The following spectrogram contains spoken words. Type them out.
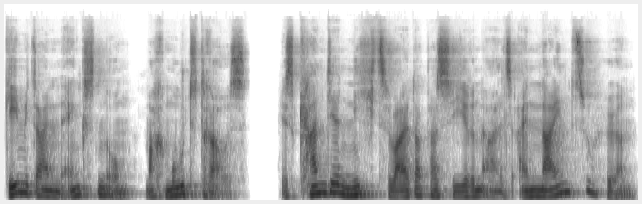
Geh mit deinen Ängsten um, mach Mut draus. Es kann dir nichts weiter passieren, als ein Nein zu hören.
